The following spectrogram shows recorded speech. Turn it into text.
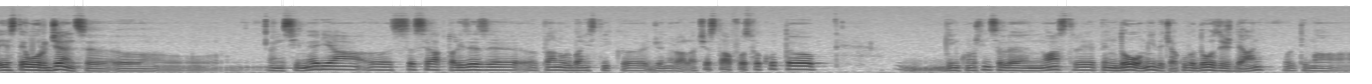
este o urgență uh, în Simeria să se actualizeze planul urbanistic general. Acesta a fost făcut din cunoștințele noastre prin 2000, deci acum 20 de ani, ultima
